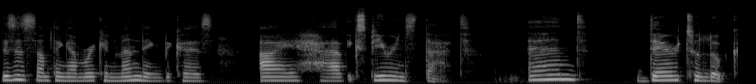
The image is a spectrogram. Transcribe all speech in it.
This is something I'm recommending because I have experienced that. And dare to look.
